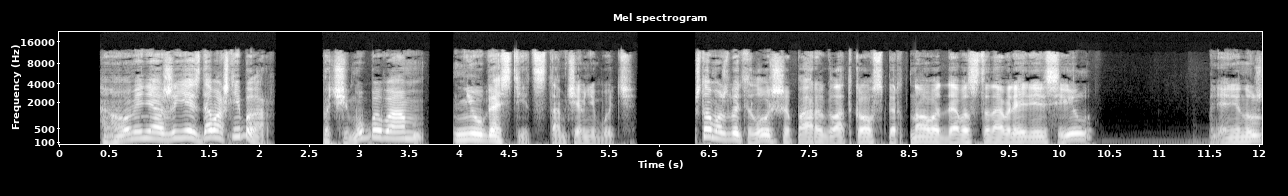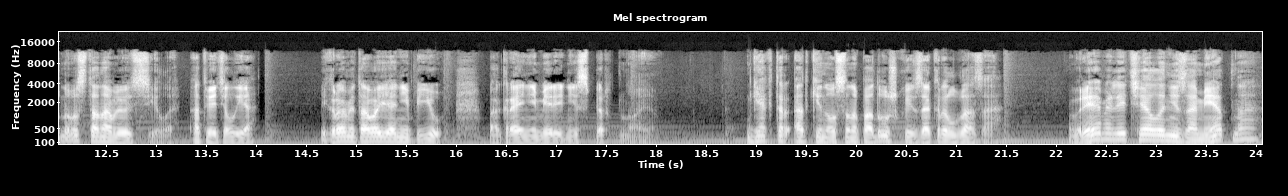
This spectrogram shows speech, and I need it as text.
— У меня же есть домашний бар. Почему бы вам не угоститься там чем-нибудь? Что может быть лучше пары глотков спиртного для восстановления сил? — Мне не нужно восстанавливать силы, — ответил я. — И кроме того, я не пью, по крайней мере, не спиртное. Гектор откинулся на подушку и закрыл глаза. Время летело незаметно.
